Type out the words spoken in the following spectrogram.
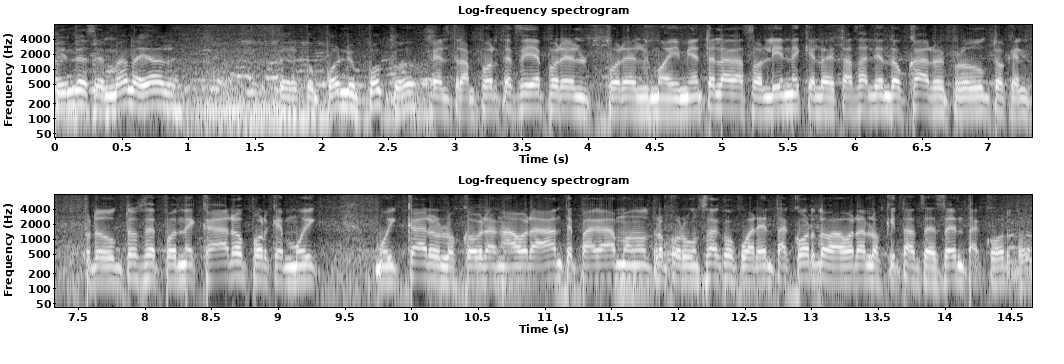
fin de semana ya se compone un poco. ¿no? El transporte fíjate por el por el movimiento de la gasolina y que los está saliendo caro el producto, que el producto se pone caro porque muy muy caro los cobran ahora. Antes pagábamos nosotros por un saco 40 córdobas, ahora los quitan 60 córdobas.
